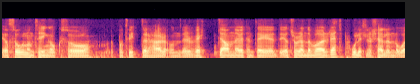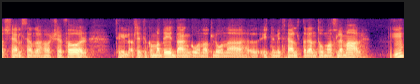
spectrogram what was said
jag såg någonting också på Twitter här under veckan. Jag vet inte, jag tror ändå var rätt pålitliga källor ändå att Chelsea ändå hört sig för till Atletico Madrid angående att låna yttermittfältaren Thomas Lemar. Mm,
